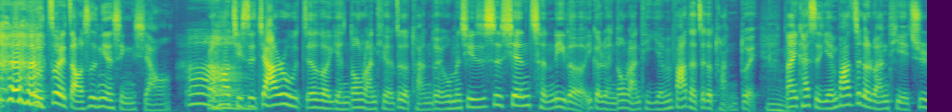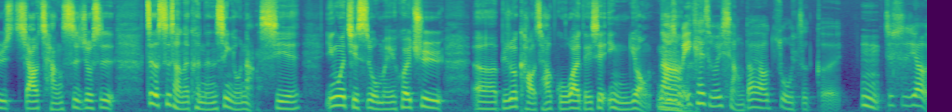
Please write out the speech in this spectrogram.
我最早是念行销，嗯、然后其实加入这个眼动软体的这个团队，我们其实是先成立了一个眼动软体研发的这个团队。嗯、那一开始研发这个软体，也去要尝试，就是这个市场的可能性有哪些？因为其实我们也会去呃，比如说考察国外的一些应用。那为什么一开始会想到要做这个？嗯，就是要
